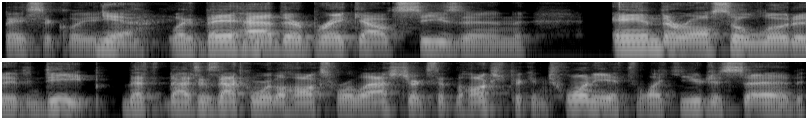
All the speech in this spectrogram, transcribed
basically. Yeah. Like they had yeah. their breakout season and they're also loaded and deep. That's that's exactly where the Hawks were last year, except the Hawks picking 20th. Like you just said,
